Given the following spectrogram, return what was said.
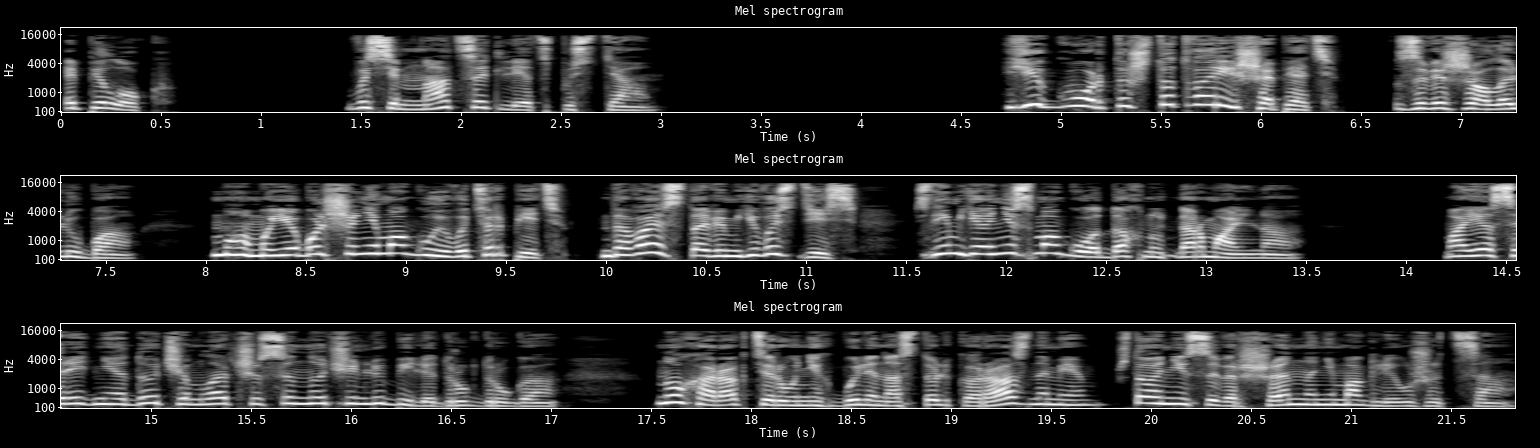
Эпилог. Восемнадцать лет спустя. «Егор, ты что творишь опять?» — завизжала Люба. «Мама, я больше не могу его терпеть. Давай оставим его здесь. С ним я не смогу отдохнуть нормально». Моя средняя дочь и младший сын очень любили друг друга, но характеры у них были настолько разными, что они совершенно не могли ужиться.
